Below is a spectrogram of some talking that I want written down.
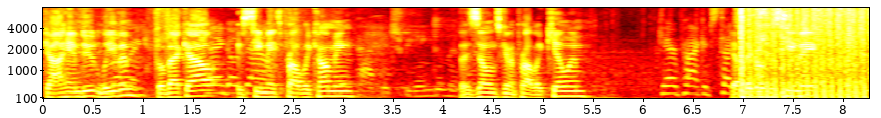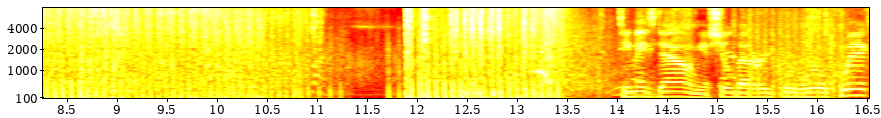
Got him, dude. Leave him. Go back out. His teammate's probably coming. The zone's gonna probably kill him. Yep, there goes his teammate. Teammate's down. I'm gonna shield battery real quick.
